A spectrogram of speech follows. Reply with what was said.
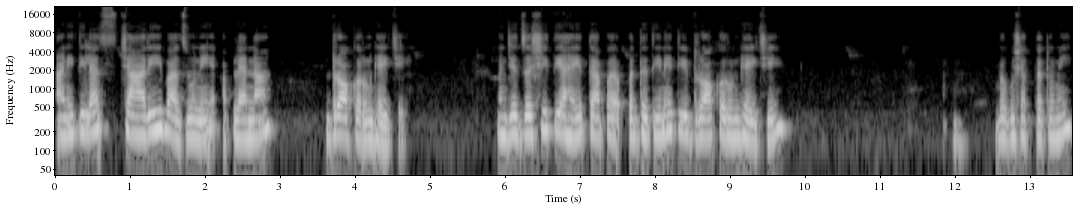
आणि तिला चारी बाजूने आपल्याला ड्रॉ करून घ्यायचे म्हणजे जशी ती आहे त्या प पद्धतीने ती ड्रॉ करून घ्यायची. बघू शकता तुम्ही.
